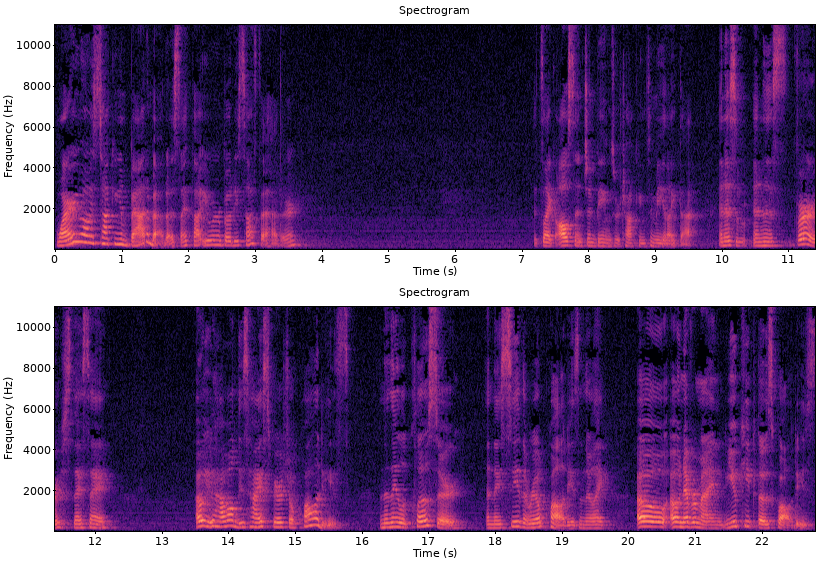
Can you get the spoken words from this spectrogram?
Why are you always talking bad about us? I thought you were a bodhisattva, Heather. It's like all sentient beings were talking to me like that. And this in this verse they say, Oh, you have all these high spiritual qualities. And then they look closer and they see the real qualities and they're like, oh, oh, never mind. You keep those qualities.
